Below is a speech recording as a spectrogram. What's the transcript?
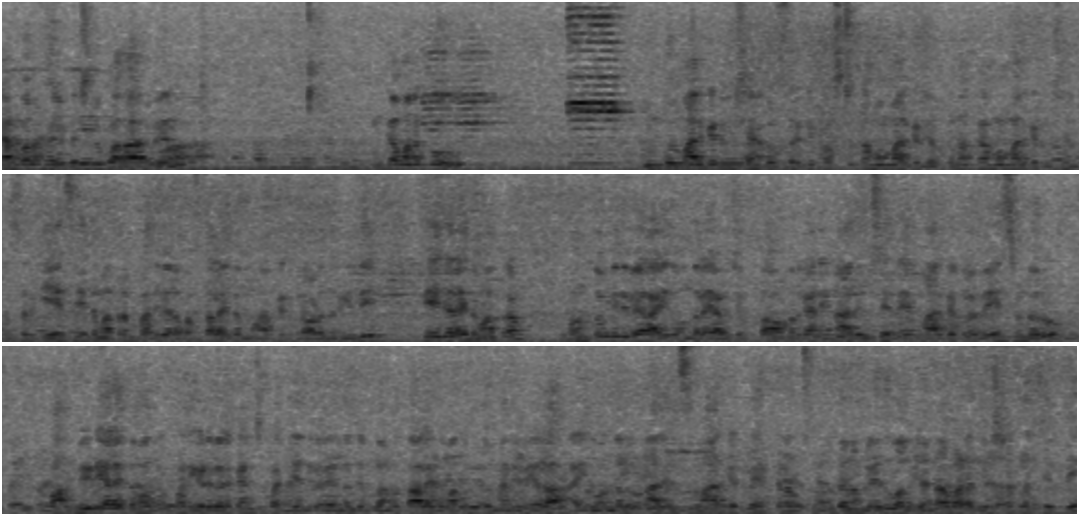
నెంబర్ ఫైవ్ బెస్ట్లు పదహారు వేలు. ఇంకా మనకు గుంటూరు మార్కెట్ విషయానికి వచ్చేసరికి ఫస్ట్ ఖమ్మం మార్కెట్ చెప్తున్నాం ఖమ్మం మార్కెట్ విషయానికి వచ్చేసరికి ఏసీ అయితే మాత్రం పదివేల బస్తాలు అయితే మార్కెట్ రావడం జరిగింది. తేజలు అయితే మాత్రం పంతొమ్మిది వేల ఐదు వందల యాభై చెప్తా ఉన్నారు కానీ నా తెలిసి అయితే మార్కెట్లో వేసి ఉండరు. మీడియాలో అయితే మాత్రం పదిహేడు వేల కానీ పద్దెనిమిది వేల ఐదు చెప్తాను తాళైతే మాత్రం తొమ్మిది వేల ఐదు వందలు. నా తెలిసి మార్కెట్లో ఎక్కడ చుట్టుదనం లేదు. వాళ్ళు జెండా పాట చేసినట్లు చెప్పి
